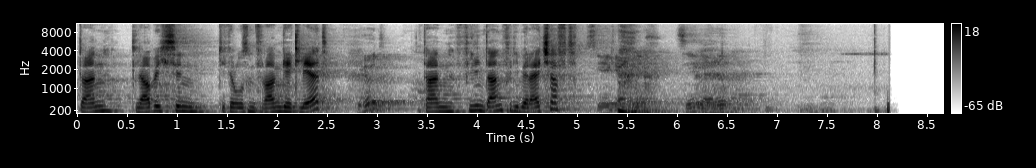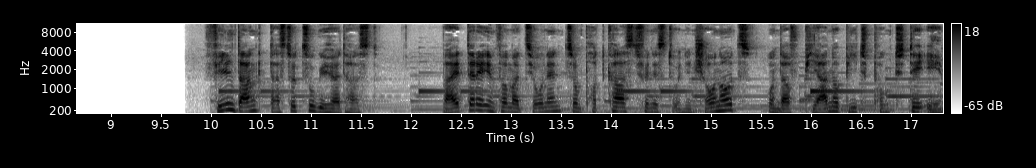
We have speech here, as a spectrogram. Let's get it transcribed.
dann glaube ich, sind die großen Fragen geklärt. Gehört? Dann vielen Dank für die Bereitschaft. Sehr gerne. Sehr gerne. Vielen Dank, dass du zugehört hast. Weitere Informationen zum Podcast findest du in den Shownotes und auf pianobeat.de.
